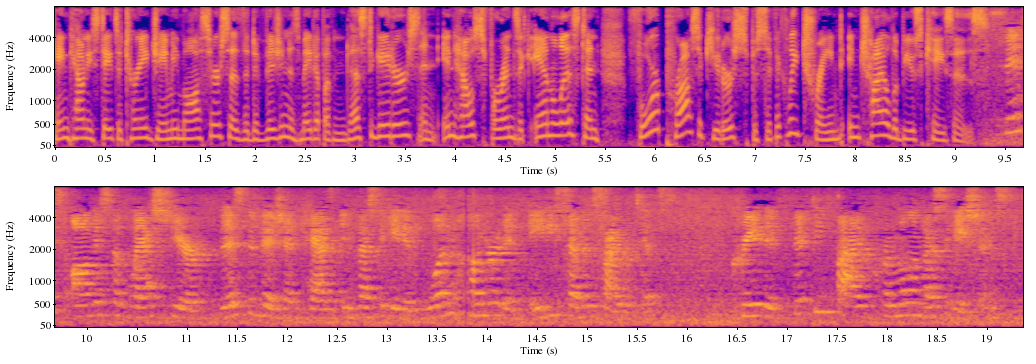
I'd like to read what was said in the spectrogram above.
Kane County State's Attorney Jamie Mosser says the division is made up of investigators, an in-house forensic analyst, and four prosecutors specifically trained in child abuse cases. Since August of last year, this division has investigated 187 cyber created 55 criminal investigations,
